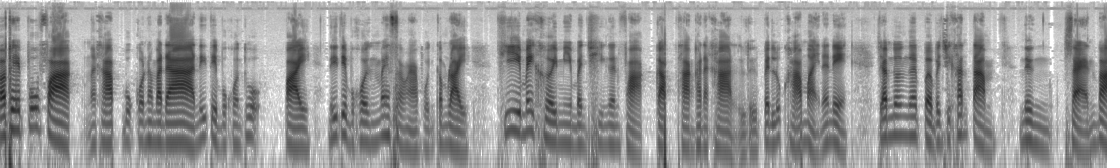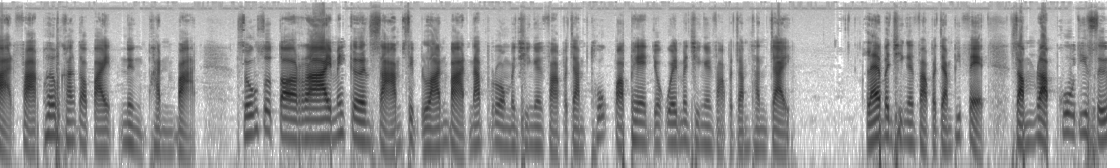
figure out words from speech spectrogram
ประเภทผู้ฝากนะครับบุคคลธรรมดา นิติบุคคลทั่วไป นิติบุคคลไม่สวงหาผลกำไร ที่ไม่เคยมีบัญชีเงินฝากกับทางธนาคาร หรือเป็นลูกค้าใหม่นั่นเองจำนวนเงินเปิดบัญชีขั้นต่ำ1 0 0 0 0แสนบาท ฝากเพิ่มครั้งต่อไป 1,000 บาท สูงสุดต่อรายไม่เกิน 30 ล้านบาท นับรวมบัญชีเงินฝากประจำทุกประเภท ยกเว้นบัญชีเงินฝากประจำทันใจ และบัญชีเงินฝากประจำพิเศษสำหรับผู้ที่ซื้อ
